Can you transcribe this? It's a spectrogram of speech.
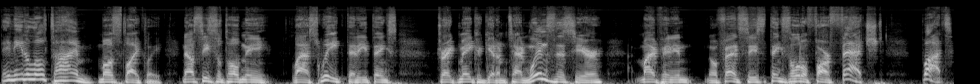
they need a little time, most likely. Now, Cecil told me last week that he thinks Drake Maye could get him 10 wins this year. My opinion, no offense, Cecil, thinks a little far fetched. But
